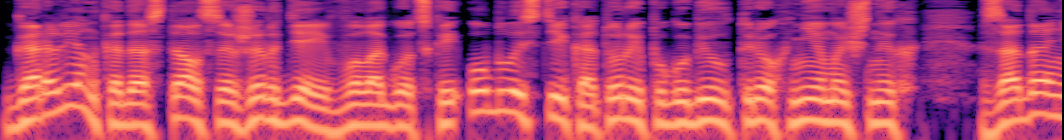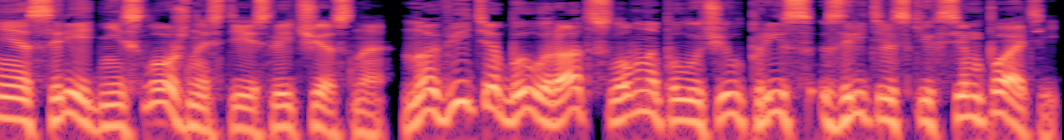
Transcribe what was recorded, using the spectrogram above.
Горленко достался жердяй в Вологодской области, который погубил трех немощных. Задание средней сложности, если честно, но Витя был рад, словно получил приз зрительских симпатий.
